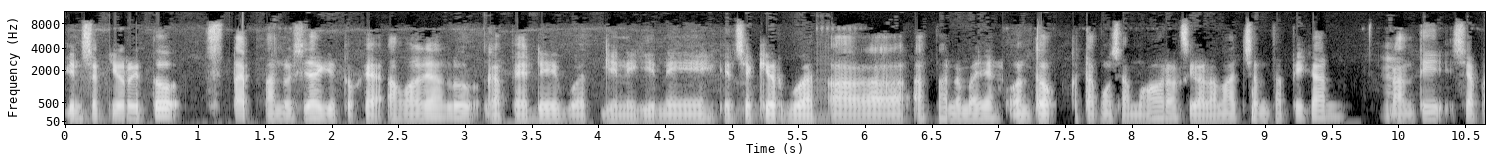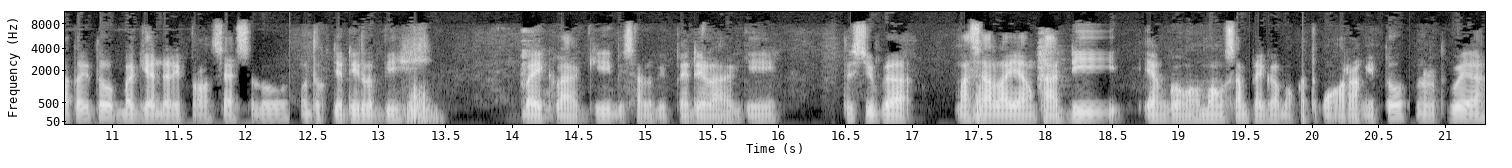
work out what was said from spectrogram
insecure itu step manusia gitu kayak awalnya lu nggak pede buat gini-gini, insecure buat eh, apa namanya untuk ketemu sama orang segala macam. Tapi kan Hmm. nanti siapa tahu itu bagian dari proses lu untuk jadi lebih baik lagi, bisa lebih pede lagi. Terus juga masalah yang tadi yang gue ngomong sampai gak mau ketemu orang itu menurut gue ya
